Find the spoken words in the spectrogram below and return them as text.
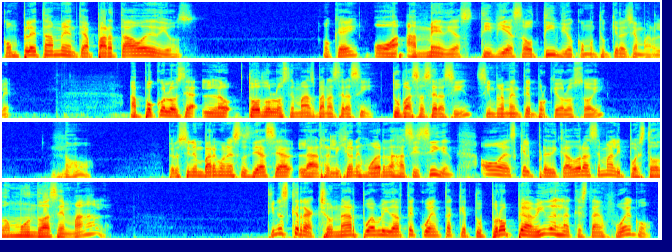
completamente apartado de Dios, O a, medias, tibieza o tibio, como tú quieras llamarle, ¿a poco los todos los demás van a ser así? ¿Tú vas a ser así simplemente porque yo lo soy? No. Pero sin embargo en estos días las religiones modernas así siguen. Oh, es que el predicador hace mal y pues todo mundo hace mal. Tienes que reaccionar, pueblo, y darte cuenta que tu propia vida es la que está en fuego.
